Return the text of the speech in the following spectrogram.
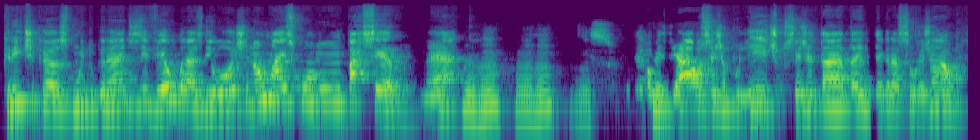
críticas muito grandes e vê o Brasil hoje não mais como um parceiro, né? Uhum, uhum, isso. Seja comercial, seja político, seja da, da integração regional.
